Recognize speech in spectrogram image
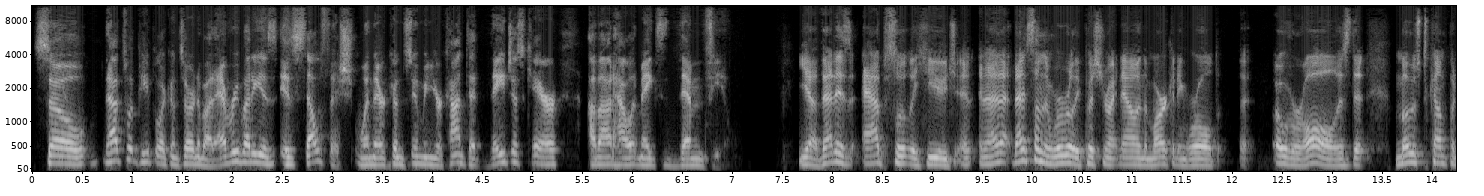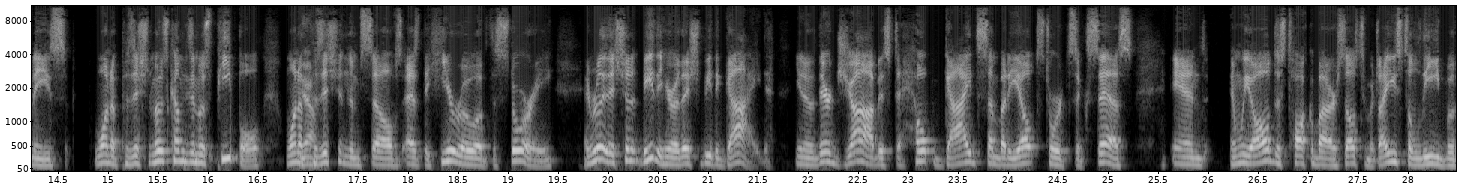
So that's what people are concerned about. Everybody is is selfish when they're consuming your content. They just care about how it makes them feel. Yeah, that is absolutely huge, and, and that, that's something we're really pushing right now in the marketing world uh, overall. Is that most companies want to position most companies and most people want to Yeah. position themselves as the hero of the story, and really they shouldn't be the hero; they should be the guide. You know, their job is to help guide somebody else towards success, and and we all just talk about ourselves too much. I used to lead with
